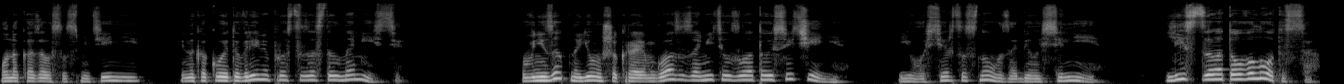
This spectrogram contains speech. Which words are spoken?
Он оказался в смятении и на какое-то время просто застыл на месте. Внезапно юноша краем глаза заметил золотое свечение. Его сердце снова забилось сильнее. Лист золотого лотоса.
